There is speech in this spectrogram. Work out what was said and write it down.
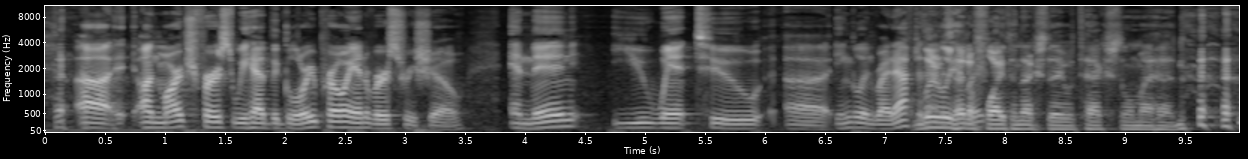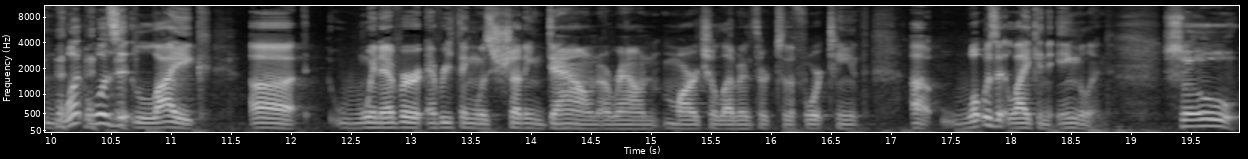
uh, on March 1st, we had the Glory Pro anniversary show, and then you went to uh, England right after Literally that. had is a right? flight the next day with tacks still in my head. what was it like uh, whenever everything was shutting down around March 11th or to the 14th? Uh, what was it like in England? So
